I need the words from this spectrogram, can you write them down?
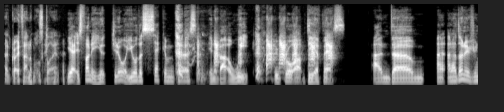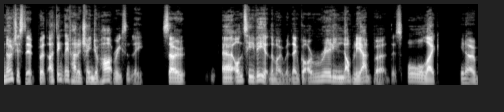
a Growth Animals client? Yeah, it's funny. You, do you know what? You're the second person in about a week who brought up DFS, and um, and, and I don't know if you noticed it, but I think they've had a change of heart recently. So uh, on TV at the moment, they've got a really lovely advert that's all like you know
